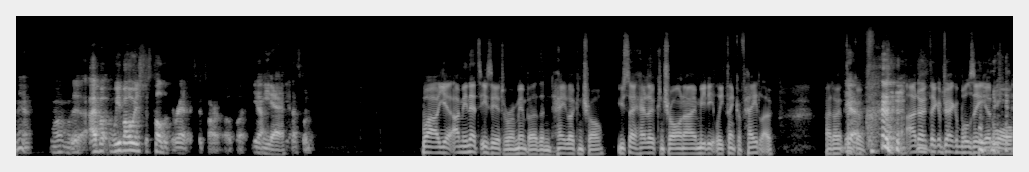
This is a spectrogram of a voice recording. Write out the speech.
Yeah. Well, I've we've always just called it the Raditz's guitar though, but yeah, Yeah. that's what. well, yeah. I mean, that's easier to remember than Halo Control. You say Halo Control, and I immediately think of Halo. I don't think Yeah. of I don't think of Dragon Ball Z at all.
